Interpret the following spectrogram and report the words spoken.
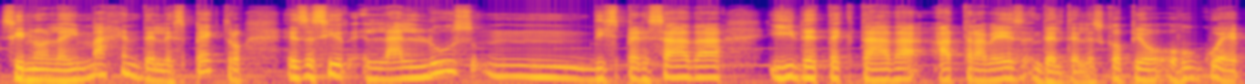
sino la imagen del espectro, es decir, la luz mm, dispersada y detectada a través del telescopio Webb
